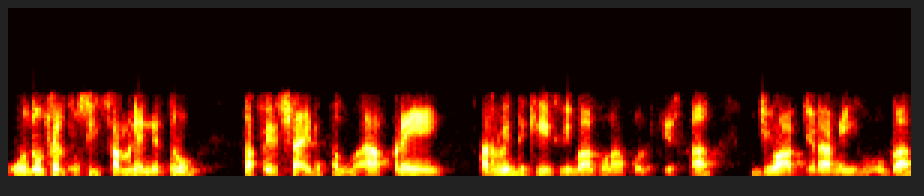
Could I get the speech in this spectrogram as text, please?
ਉਦੋਂ ਫਿਰ ਤੁਸੀਂ ਸਾਹਮਣੇ ਨਿਤਰੋ, ਤਾਂ ਫਿਰ ਸ਼ਾਇਦ ਆਪਣੇ ਅਰਵਿੰਦ ਕੇਜਰੀਵਾਲ ਹੋਣਾ ਕੋਲ ਇਸ ਦਾ ਜਵਾਬ ਜਿਹੜਾ ਨਹੀਂ ਹੋਊਗਾ।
